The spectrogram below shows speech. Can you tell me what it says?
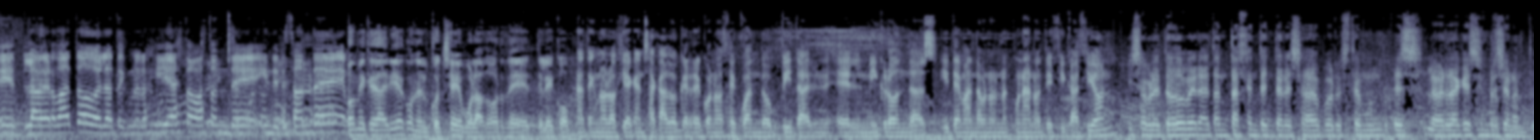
Eh, la verdad, todo, la tecnología está bastante interesante. Yo me quedaría con el coche volador de Telecom. Una tecnología que han sacado que reconoce cuando pita el, el microondas y te manda una, una notificación. Y sobre todo ver a tanta gente interesada por este mundo. Es la verdad que es impresionante.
